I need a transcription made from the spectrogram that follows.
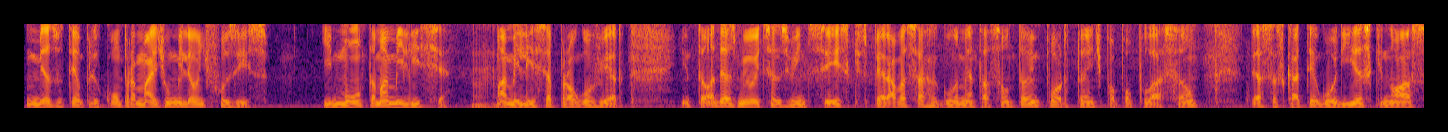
ao mesmo tempo ele compra mais de um milhão de fuzis e monta uma milícia, uhum. uma milícia para o governo. Então, a 10.826, que esperava essa regulamentação tão importante para a população, dessas categorias que nós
